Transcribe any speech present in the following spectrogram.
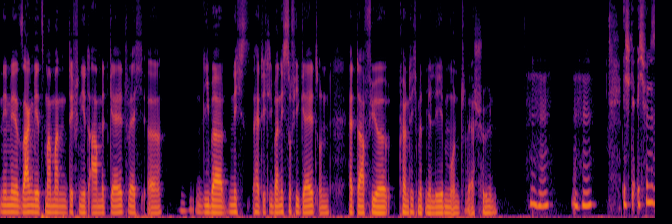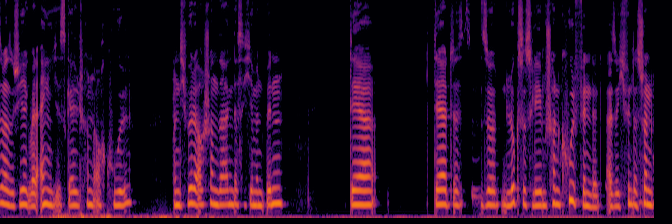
Nehmen wir, sagen wir jetzt mal, man definiert arm mit Geld, wäre ich äh, lieber nicht, hätte ich lieber nicht so viel Geld und hätte dafür, könnte ich mit mir leben und wäre schön. Mhm. Mhm. Ich, ich finde es immer so schwierig, weil eigentlich ist Geld schon auch cool. Und ich würde auch schon sagen, dass ich jemand bin, der, der das so Luxusleben schon cool findet. Also ich finde das schon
